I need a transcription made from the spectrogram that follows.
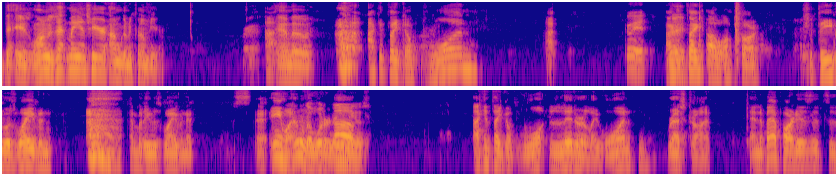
That, as long as that man's here, I'm going to come here." And uh, I can think of one. Go ahead. I Go can think. Oh, I'm sorry. Shatid was waving, but he was waving it. Uh, anyway, I don't know what her name Um, is. I can think of one, literally one restaurant, and the bad part is it's a,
